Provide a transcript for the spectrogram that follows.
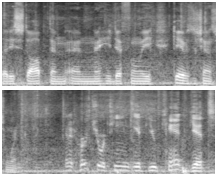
that he stopped, and, and he definitely gave us a chance to win. And it hurts your team if you can't get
